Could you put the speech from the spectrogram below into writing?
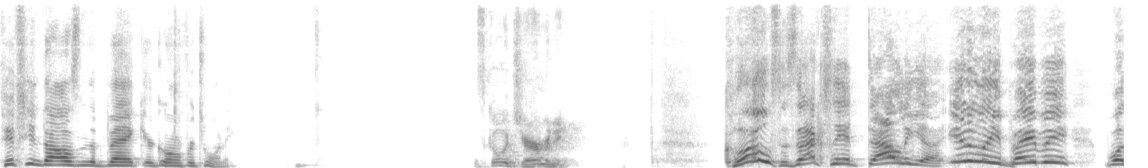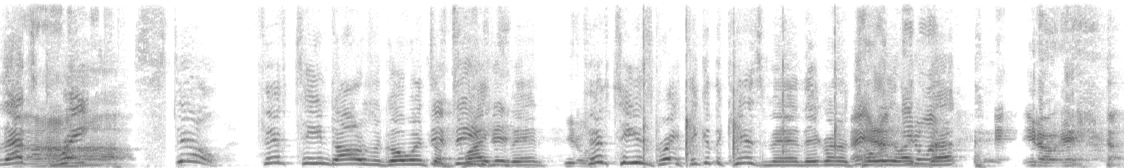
$15 in the bank, you're going for 20. Let's go with Germany. Close. It's actually Italia, Italy, baby. Well, that's Ah. great. Still, $15 will go into 15, bike, man. you know- 15 is great. Think of the kids, man. They're going to Hey, totally I- like that. what? You know, and,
